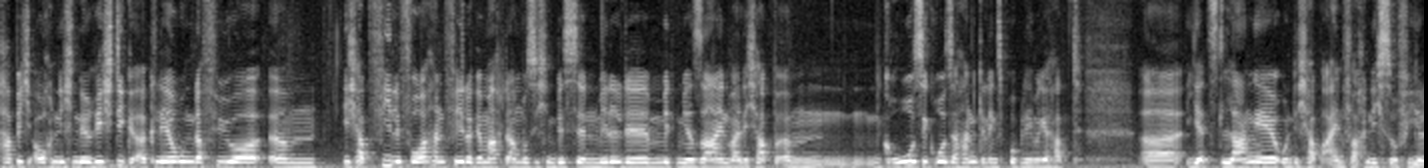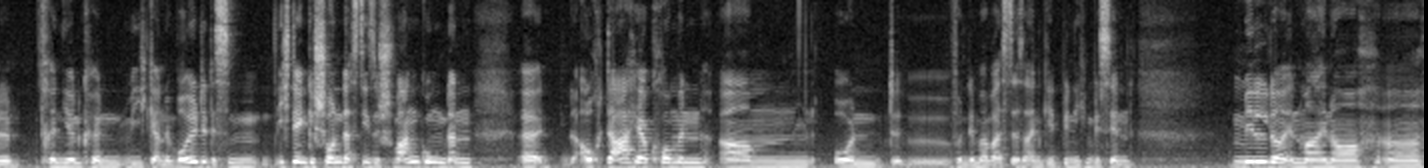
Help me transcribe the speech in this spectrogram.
Habe ich auch nicht eine richtige Erklärung dafür. Ähm, ich habe viele Vorhandfehler gemacht, da muss ich ein bisschen milde mit mir sein, weil ich habe ähm, große, große Handgelenksprobleme gehabt äh, jetzt lange und ich habe einfach nicht so viel trainieren können, wie ich gerne wollte. Das, ich denke schon, dass diese Schwankungen dann äh, auch daher kommen ähm, und äh, von dem her, was das angeht, bin ich ein bisschen milder in meiner,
